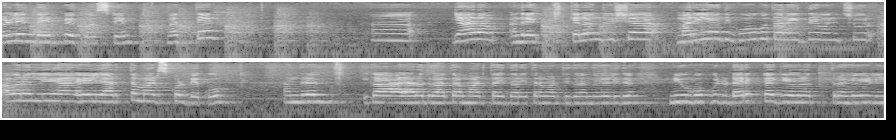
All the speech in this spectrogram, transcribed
ಒಳ್ಳೆಯಿಂದ ಇರಬೇಕು ಅಷ್ಟೇ. ಮತ್ತು ಯಾರ, ಅಂದರೆ ಕೆಲವೊಂದು ವಿಷಯ ಮರ್ಯಾದೆ ಹೋಗೋ ಥರ ಇದ್ದರೆ ಒಂಚೂರು ಅವರಲ್ಲಿ ಹೇಳಿ ಅರ್ಥ ಮಾಡಿಸ್ಕೊಳ್ಬೇಕು. ಅಂದರೆ ಈಗ ಯಾರಾದರೂ ಆ ಥರ ಮಾಡ್ತಾ ಇದ್ದಾರೆ, ಈ ಥರ ಮಾಡ್ತಿದ್ದಾರೆ ಅಂತ ಹೇಳಿದರೆ ನೀವು ಹೋಗ್ಬಿಟ್ಟು ಡೈರೆಕ್ಟಾಗಿ ಅವರ ಹತ್ರ ಹೇಳಿ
